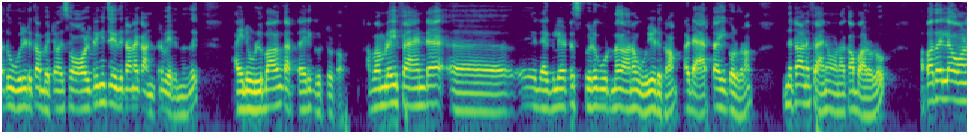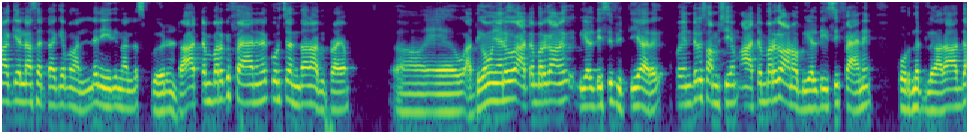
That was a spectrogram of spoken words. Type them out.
അത് ഊരെടുക്കാൻ പറ്റും. അത് സോൾഡറിങ് ചെയ്തിട്ടാണ് കണക്ടർ വരുന്നത്. അതിന്റെ ഉൾഭാഗം കറക്റ്റായിട്ട് കിട്ടും കേട്ടോ. അപ്പോൾ നമ്മൾ ഈ ഫാനിന്റെ റെഗുലേറ്റർ സ്പീഡ് കൂട്ടുന്ന സാധനം ഊരിയെടുക്കണം. അത് ഡയറക്റ്റ് ആക്കി കൊടുക്കണം. എന്നിട്ടാണ് ഫാൻ ഓണാക്കാൻ പാടുള്ളൂ. അപ്പോൾ അതെല്ലാം ഓണാക്കി എല്ലാം സെറ്റാക്കിയപ്പോൾ നല്ല രീതിയിൽ നല്ല സ്പീഡ് ഉണ്ട്. ആറ്റംബർഗ് ഫാനിനെ കുറിച്ച് എന്താണ് അഭിപ്രായം? അധികവും ഞാൻ ആറ്റംബർഗ് ആണ് B L D C fit ചെയ്യാറ്. അപ്പോൾ എന്റെ ഒരു സംശയം ആറ്റംബർഗ് ആണോ ബി എൽ ഡി സി ഫാന് കൊടുത്തിട്ടുള്ളത് അത് അത്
